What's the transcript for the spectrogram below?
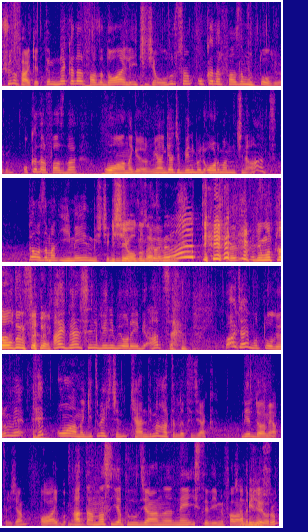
Şunu fark ettim. Ne kadar fazla doğayla iç içe olursam o kadar fazla mutlu oluyorum. O kadar fazla o ana geliyorum. Yani gerçi beni böyle ormanın içine at. Ben o zaman e-mailmiş, Bir çekilecek şey oldun zaten. bir mutlu oldun söyle. Ay ben seni beni bir oraya bir at sen. Acayip mutlu oluyorum ve hep o ana gitmek için kendimi hatırlatacak bir dövme yaptıracağım. Olay bu. Hatta nasıl yapılacağını, ne istediğimi falan Sen da biliyorsun. biliyorum.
